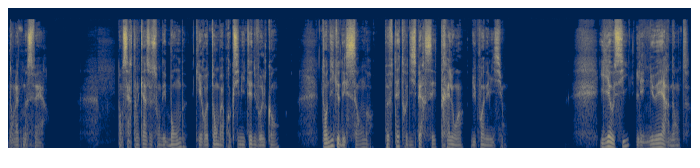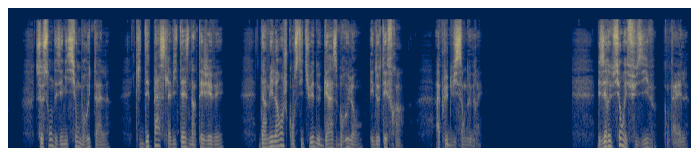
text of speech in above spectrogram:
dans l'atmosphère. Dans certains cas, ce sont des bombes qui retombent à proximité du volcan, tandis que des cendres peuvent être dispersées très loin du point d'émission. Il y a aussi les nuées ardentes. Ce sont des émissions brutales qui dépassent la vitesse d'un TGV d'un mélange constitué de gaz brûlants et de téphras à plus de 800 degrés. Les éruptions effusives, quant à elles,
